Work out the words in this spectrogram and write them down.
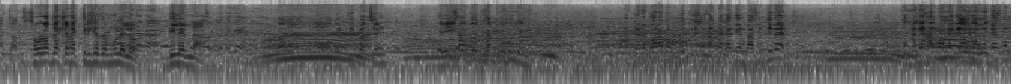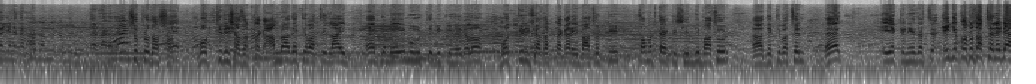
আচ্ছা আচ্ছা। ছোড়া দেখলাম একত্রিশ হাজার মূল এলো। দিলেন না। দেখতেই পাচ্ছেন। এই আপনারা বরাবর বত্রিশ হাজার টাকা দিয়ে বাসন দিবেন। সুপ্রদর্শক বত্রিশ হাজার টাকা। আমরা দেখতে পাচ্ছি লাইভ একদম এই মুহূর্তে বিক্রি হয়ে গেল। বত্রিশ হাজার টাকার এই বাছুরটি চমৎকার একটি সিন্ধি বাছুর। দেখতে পাচ্ছেন এক এই একটা নিয়ে যাচ্ছে। এই যে কত চাচ্ছেন এটা?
